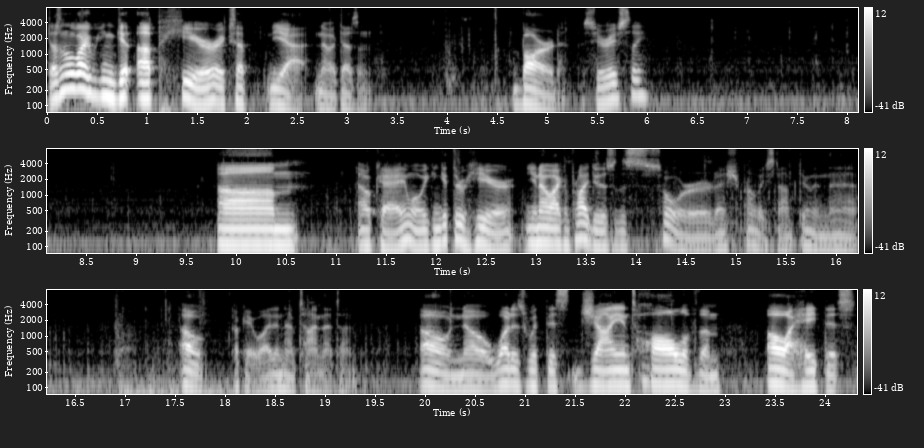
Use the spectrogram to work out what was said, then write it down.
Doesn't look like we can get up here, except... Yeah, no, it doesn't. Barred. Seriously? Um, okay, well, we can get through here. You know, I can probably do this with a sword. I should probably stop doing that. Oh, okay, well, I didn't have time that time. Oh, no. What is with this giant haul of them? Oh, I hate this.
